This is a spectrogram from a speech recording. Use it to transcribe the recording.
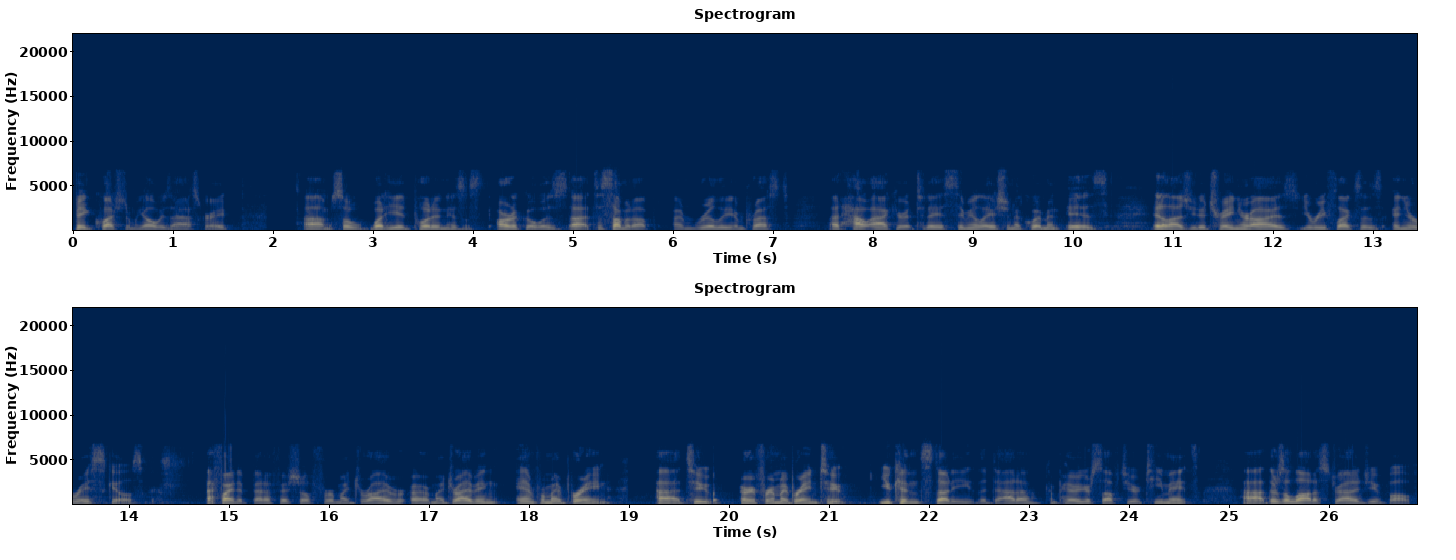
big question we always ask, right? Um, so what he had put in his article was uh, to sum it up. I'm really impressed at how accurate today's simulation equipment is. It allows you to train your eyes, your reflexes, and your race skills. I find it beneficial for my driver, uh, my driving, and for my brain, uh, too, or for my brain too. You can study the data, compare yourself to your teammates. Uh, there's a lot of strategy involved,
